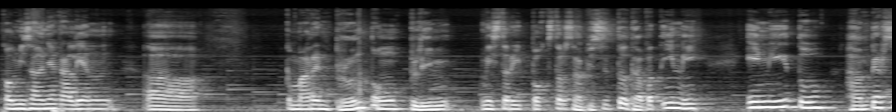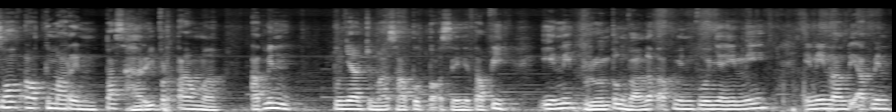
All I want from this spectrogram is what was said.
Kalau misalnya kalian uh, kemarin beruntung beli mystery box terus habis itu dapat ini, ini itu hampir sold out kemarin pas hari pertama. Admin punya cuma satu tok sih, tapi ini beruntung banget admin punya ini. Ini nanti admin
